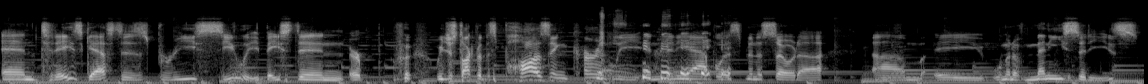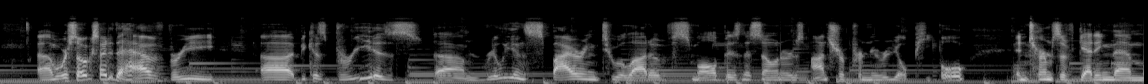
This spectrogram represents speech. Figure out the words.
And today's guest is Bri Seeley, based in, or we just talked about this, pausing currently in Minneapolis, Minnesota, um, a woman of many cities. Um, we're so excited to have Bri uh, because Bri is um, really inspiring to a lot of small business owners, entrepreneurial people, in terms of getting them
